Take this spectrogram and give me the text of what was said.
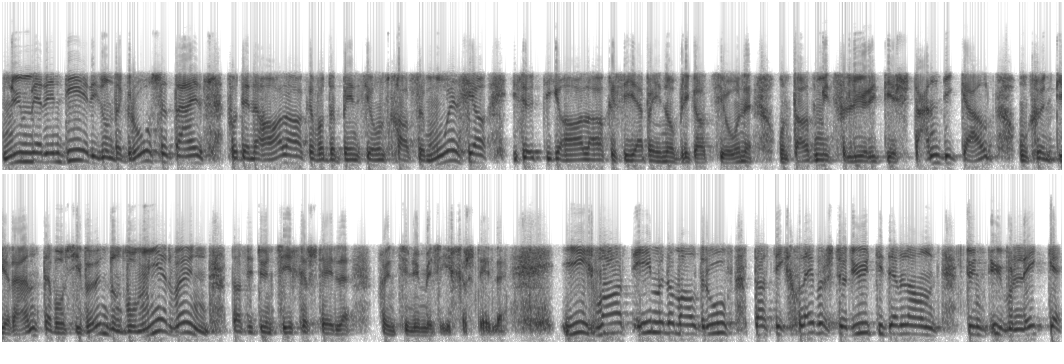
nicht mehr rendieren und ein grosser Teil von den Anlagen von der Pensionskasse muss ja in solchen Anlagen sein, eben in Obligationen und damit verlieren die ständig Geld und können die Rente, die sie wollen und wo wir wollen, dass sie sicherstellen, können sie nicht mehr sicherstellen. Ich warte immer noch mal darauf, dass die cleversten Leute in dem Land überlegen,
